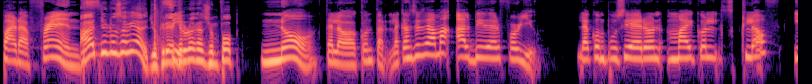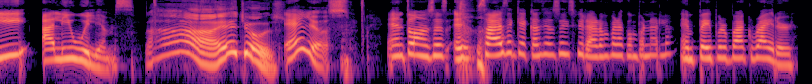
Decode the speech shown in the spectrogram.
Para Friends. Ah, yo no sabía. Yo creía Sí. que era una canción pop. No, te la voy a contar. La canción se llama I'll Be There For You. La compusieron Michael Clough y Ali Williams. Ah, ellos. Ellos. Entonces, eh, ¿sabes en qué canción se inspiraron para componerla? En Paperback Writer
